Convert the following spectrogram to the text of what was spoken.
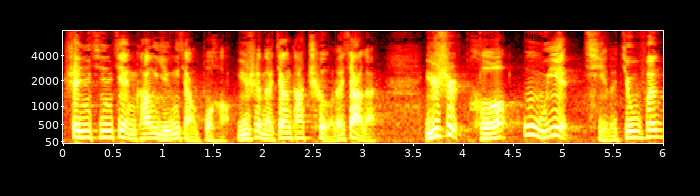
身心健康影响不好，于是呢将它扯了下来，于是和物业起了纠纷。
